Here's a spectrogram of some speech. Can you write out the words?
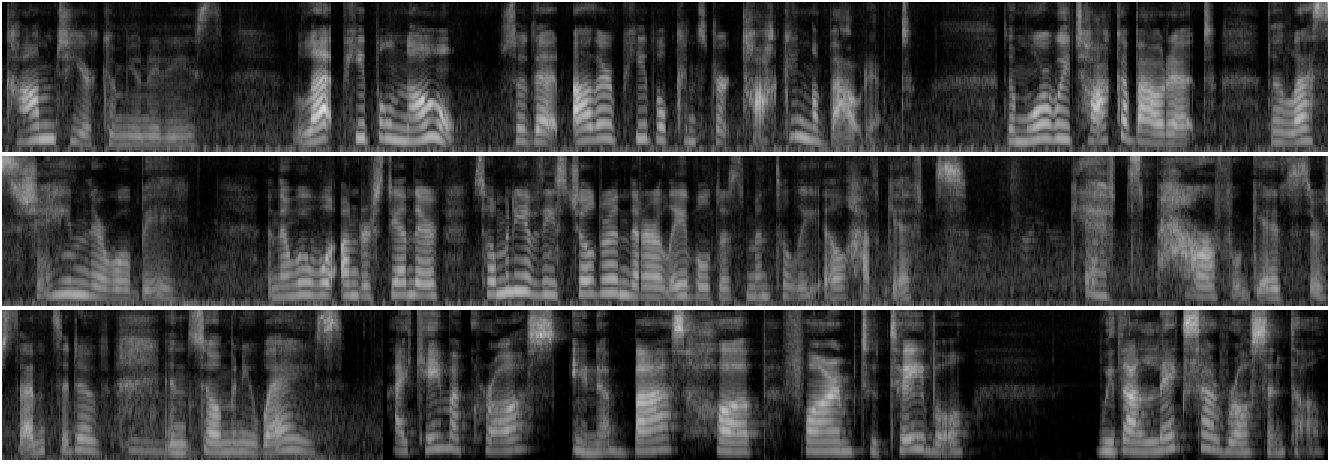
Come to your communities. Let people know so that other people can start talking about it. The more we talk about it, the less shame there will be. And then we will understand there so many of these children that are labeled as mentally ill have gifts. Gifts, powerful gifts. They're sensitive mm. in so many ways. I came across in a bus hop farm to table with Alexa Rosenthal,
